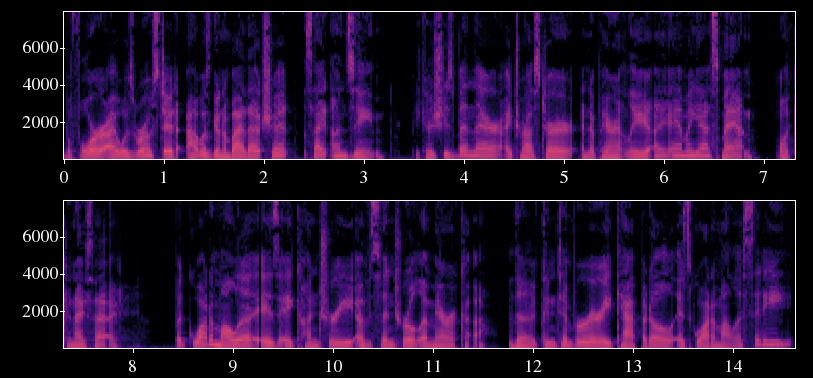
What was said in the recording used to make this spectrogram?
Before I was roasted, I was gonna buy that shit sight unseen because she's been there, I trust her, and apparently I am a yes man. What can I say? But Guatemala is a country of Central America. The contemporary capital is Guatemala City,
